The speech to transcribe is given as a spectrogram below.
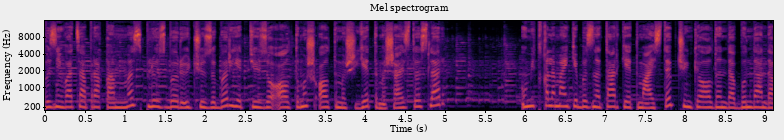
bizning whatsapp raqamimiz plyus bir uch yuz bir yetti yuz oltmish oltmish yetmish aziz do'stlar. Umid qilamanki bizni tark etmaysiz deb chunki oldinda bundanda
